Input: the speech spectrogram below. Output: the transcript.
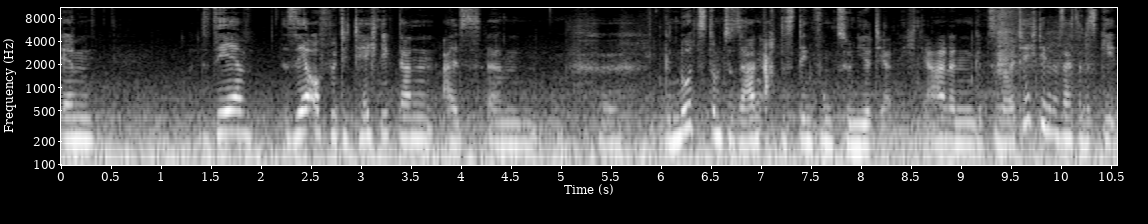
ähm, sehr, sehr oft wird die Technik dann als ähm, äh, genutzt, um zu sagen, ach, das Ding funktioniert ja nicht. Ja, dann gibt es eine neue Technik und dann sagst du, das geht.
